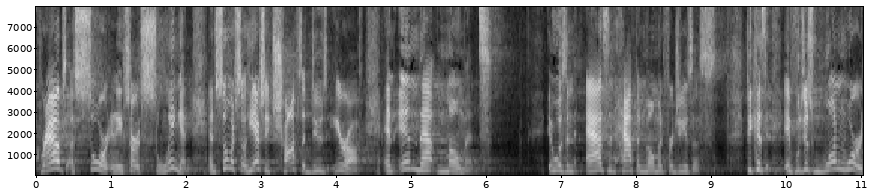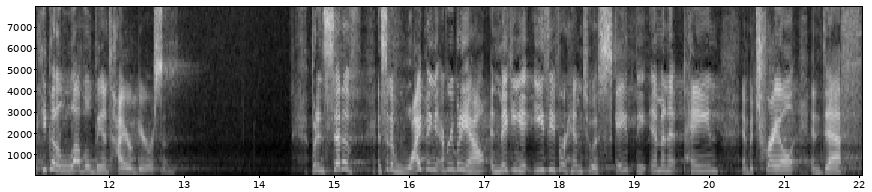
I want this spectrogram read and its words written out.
grabs a sword and he starts swinging. And so much so, he actually chops a dude's ear off. And in that moment, it was an as it happened moment for Jesus. Because if with just one word, he could have leveled the entire garrison. But instead of, instead of wiping everybody out and making it easy for him to escape the imminent pain and betrayal and death,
